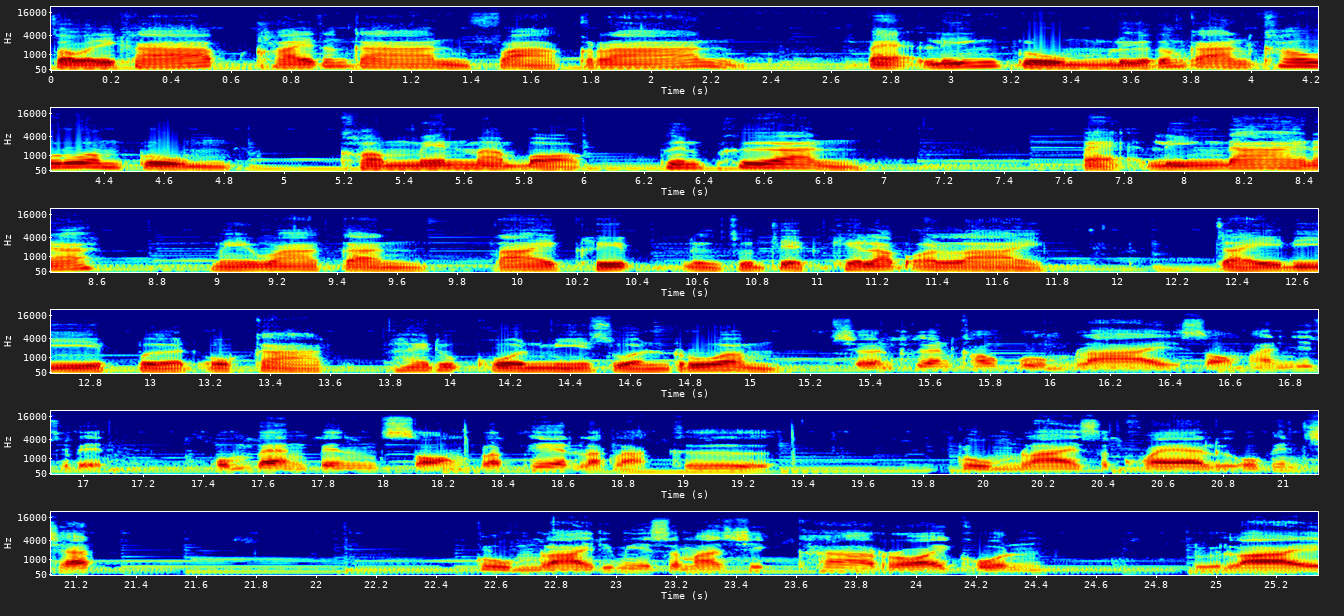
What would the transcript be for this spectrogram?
สวัสดีครับ ใครต้องการฝากร้าน แปะลิงก์กลุ่ม หรือต้องการเข้าร่วมกลุ่ม คอมเมนต์มาบอกเพื่อนๆ แปะลิงก์ได้นะ ไม่ว่ากันใต้คลิป 107 เคล็ดลับออนไลน์ ใจดีเปิดโอกาสให้ทุกคนมีส่วนร่วม เชิญเพื่อนเข้ากลุ่ม Line 2021 ผมแบ่งเป็น 2 ประเภทหลักๆ คือ กลุ่ม Line Square หรือ Open Chat กลุ่ม Line ที่มีสมาชิก 500 คน หรือ Line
